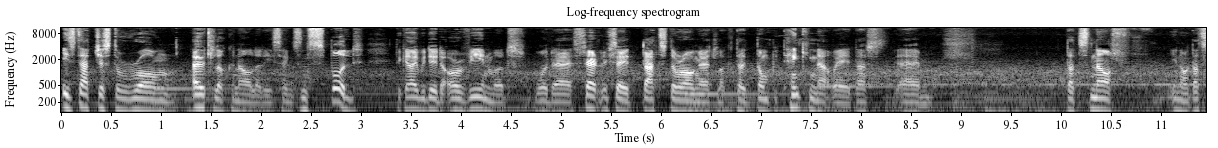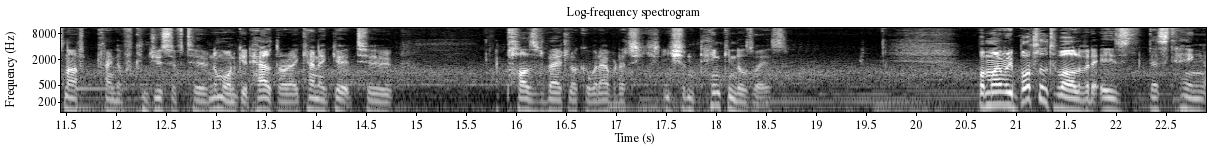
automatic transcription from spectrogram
is that just the wrong outlook on all of these things? And Spud, the guy we did RVing would would uh, certainly say that's the wrong outlook. That don't be thinking that way. That um, that's not, you know, that's not kind of conducive to number one good health or kind of good to a positive outlook or whatever. That you shouldn't think in those ways. But my rebuttal to all of it is this thing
